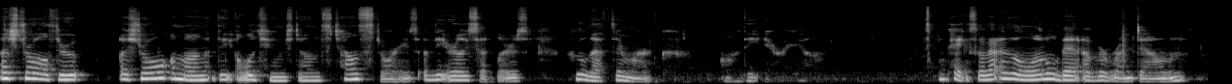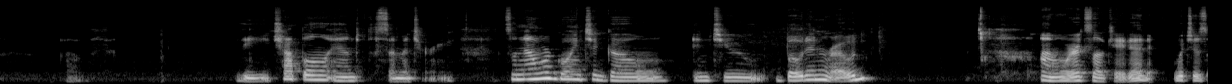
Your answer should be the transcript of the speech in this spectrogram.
A stroll through a stroll among the old tombstones tells stories of the early settlers who left their mark on the area. Okay, so that is a little bit of a rundown of the chapel and the cemetery. So now we're going to go into Bowden Road, um, where it's located, which is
